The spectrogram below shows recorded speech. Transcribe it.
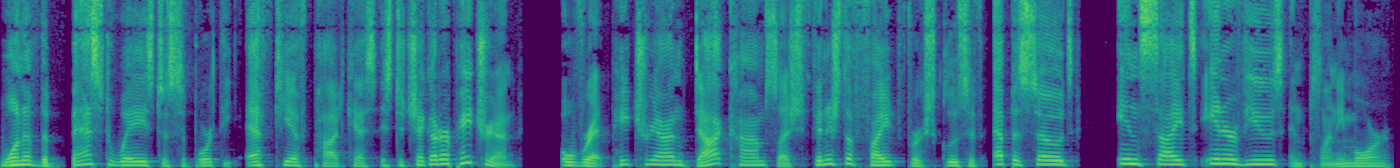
One of the best ways to support the FTF podcast is to check out our Patreon over at patreon.com slash finish the fight for exclusive episodes, insights, interviews, and plenty more.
